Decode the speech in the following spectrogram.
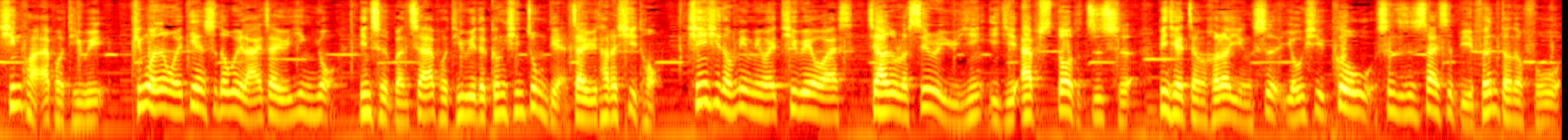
新款 Apple TV。苹果认为电视的未来在于应用，因此本次 Apple TV 的更新重点在于它的系统。新系统命名为 tvOS，加入了 Siri 语音以及 App Store 的支持，并且整合了影视、游戏、购物，甚至是赛事比分等等服务。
